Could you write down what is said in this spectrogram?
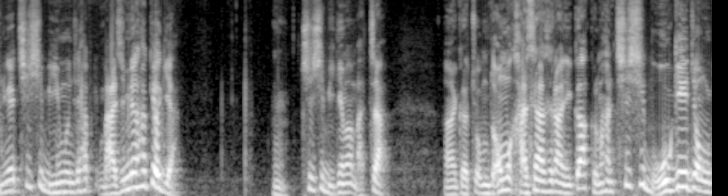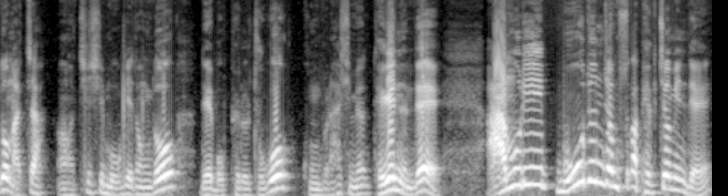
중에 72문제 합, 맞으면 합격이야. 음, 72개만 맞자. 아, 그러니까 좀 너무 가스라스하니까 그럼 한 75개 정도 맞자. 어, 75개 정도 내 목표를 두고 공부를 하시면 되겠는데 아무리 모든 점수가 100점인데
